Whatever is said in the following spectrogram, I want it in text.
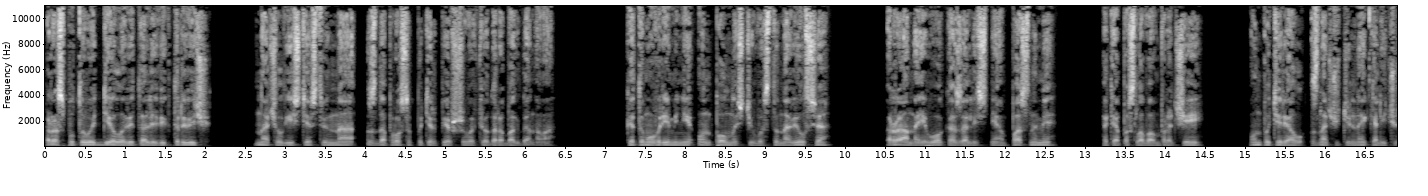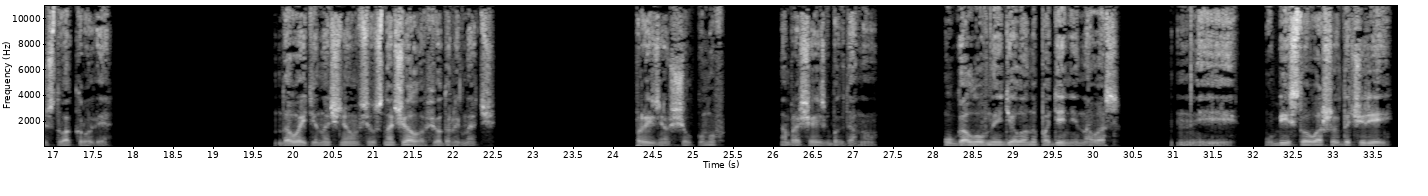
Распутывать дело Виталий Викторович начал, естественно, с допроса потерпевшего Федора Богданова. К этому времени он полностью восстановился, раны его оказались неопасными, хотя, по словам врачей, он потерял значительное количество крови. Давайте начнем все сначала, Федор Игнатьевич, произнес Щелкунов, обращаясь к Богданову. Уголовное дело о нападении на вас и убийство ваших дочерей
